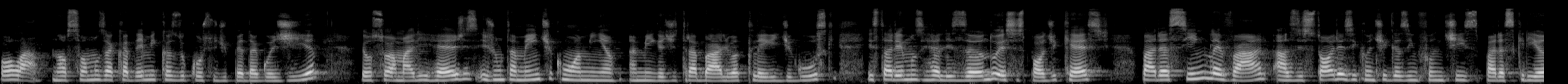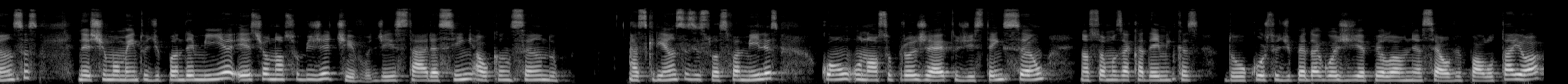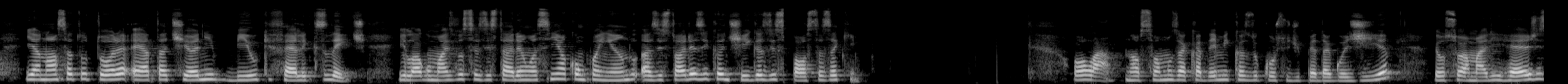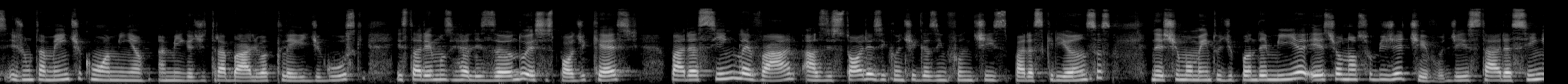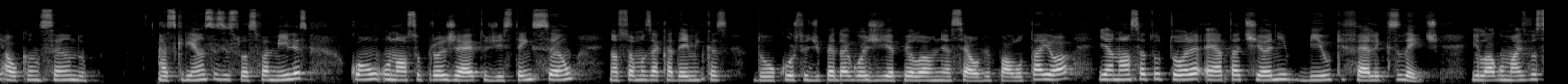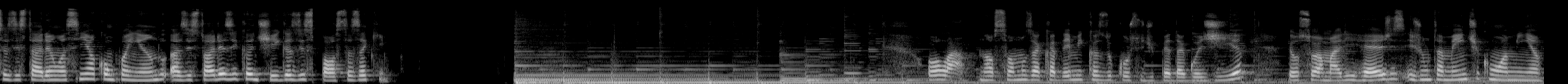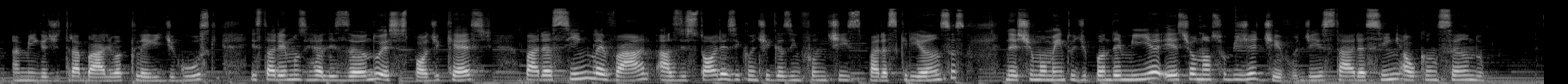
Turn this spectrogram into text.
Olá, nós somos acadêmicas do curso de Pedagogia. Eu sou a Mari Regis e, juntamente com a minha amiga de trabalho, a Cleide Gusk, estaremos realizando esses podcasts para assim levar as histórias e cantigas infantis para as crianças. Neste momento de pandemia, este é o nosso objetivo, de estar assim alcançando as crianças e suas famílias com o nosso projeto de extensão. Nós somos acadêmicas do curso de Pedagogia pela Unicelv Paulo Taió e a nossa tutora é a Tatiane Bilk Félix Leite. E logo mais vocês estarão assim acompanhando as histórias e cantigas expostas aqui. Olá, nós somos acadêmicas do curso de Pedagogia. Eu sou a Mari Regis e, juntamente com a minha amiga de trabalho, a Cleide Gusk, estaremos realizando esses podcasts para assim levar as histórias e cantigas infantis para as crianças. Neste momento de pandemia, este é o nosso objetivo, de estar assim alcançando as crianças e suas famílias com o nosso projeto de extensão. Nós somos acadêmicas do curso de Pedagogia pela Unicelv Paulo Taió e a nossa tutora é a Tatiane Bilk Félix Leite. E logo mais vocês estarão assim acompanhando as histórias e cantigas expostas aqui. Olá, nós somos acadêmicas do curso de Pedagogia. Eu sou a Mari Regis e, juntamente com a minha amiga de trabalho, a Cleide Gusk, estaremos realizando esses podcasts para assim levar as histórias e cantigas infantis para as crianças. Neste momento de pandemia, este é o nosso objetivo, de estar assim alcançando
